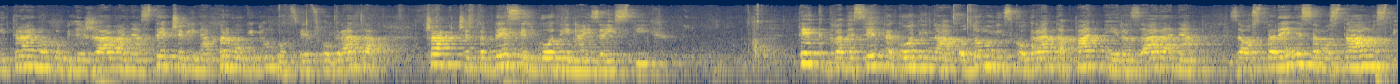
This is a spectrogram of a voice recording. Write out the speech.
i trajnog obilježavanja stečevina Prvog i Drugog svjetskog rata, čak 40 godina iza istih. Tek 20 godina od Domovinskog rata patnje i razaranja za ostvarenje samostalnosti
